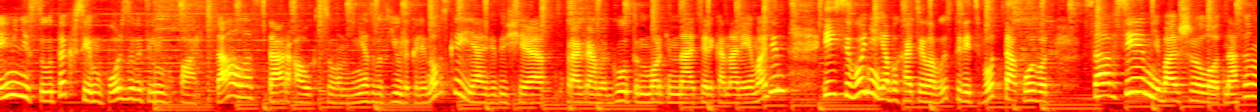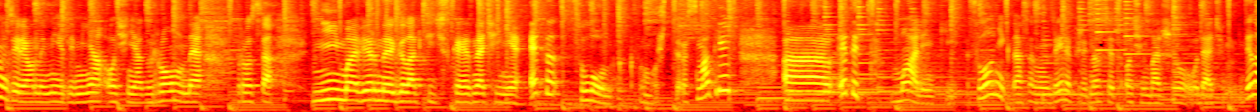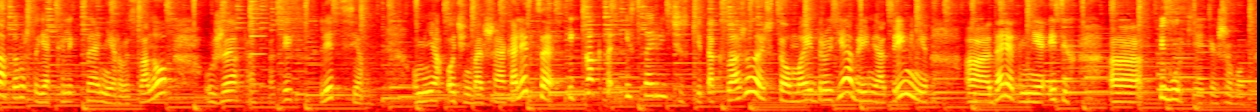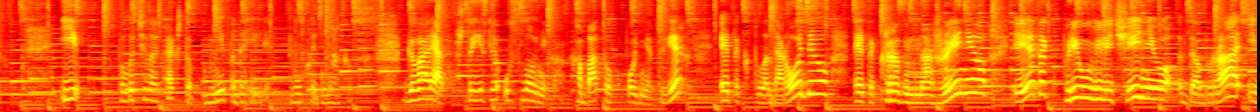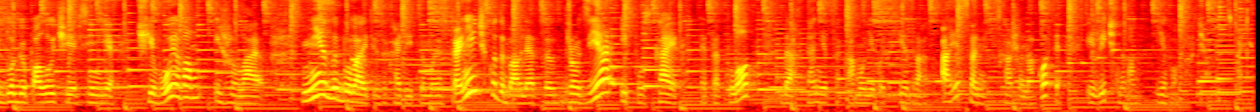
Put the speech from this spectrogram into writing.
времени суток всем пользователям портала Star Auction. Меня зовут Юля Калиновская, я ведущая программы Guten Morgen на телеканале М1. И сегодня я бы хотела выставить вот такой вот совсем небольшой лот. На самом деле он имеет для меня очень огромное, просто неимоверное галактическое значение. Это слон, как вы можете рассмотреть. А, этот маленький слоник на самом деле приносит очень большую удачу. Дело в том, что я коллекционирую слонов уже, раз, два, три, лет 7. У меня очень большая коллекция, и как-то исторически так сложилось, что мои друзья время от времени э, дарят мне этих э, фигурки этих животных. И получилось так, что мне подарили двух одинаковых. Говорят, что если у слоника хоботок поднят вверх, это к плодородию, это к размножению, и это к преувеличению добра и благополучия в семье, чего я вам и желаю. Не забывайте заходить на мою страничку, добавляться в друзья, и пускай этот лот достанется кому-нибудь из вас. А я с вами схожу на кофе и лично вам его вручу. Спасибо.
